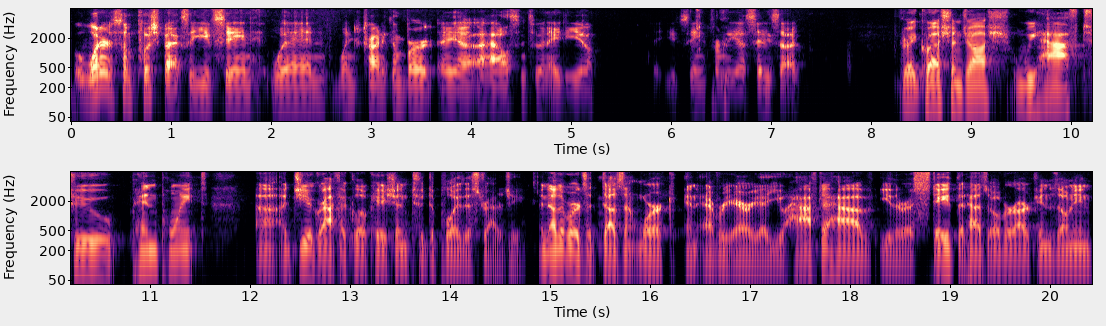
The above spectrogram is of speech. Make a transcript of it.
what are some pushbacks that you've seen when when you're trying to convert a, a house into an ADU that you've seen from the uh, city side? Great question, Josh. We have to pinpoint uh, a geographic location to deploy this strategy. In other words, it doesn't work in every area. You have to have either a state that has overarching zoning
